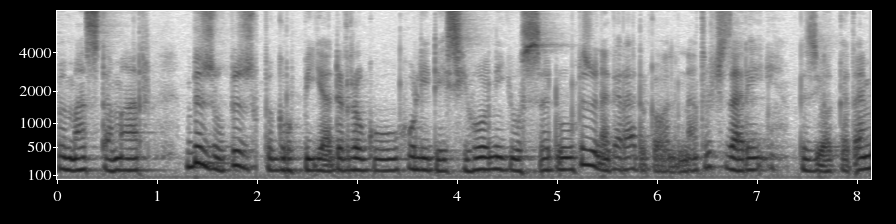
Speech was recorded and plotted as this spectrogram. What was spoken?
በማስተማር ብዙ ብዙ በ group እያደረጉ holiday ሲሆን እየወሰዱ ብዙ ነገር አድርገዋል እናቶች። ዛሬ በዚሁ አጋጣሚ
